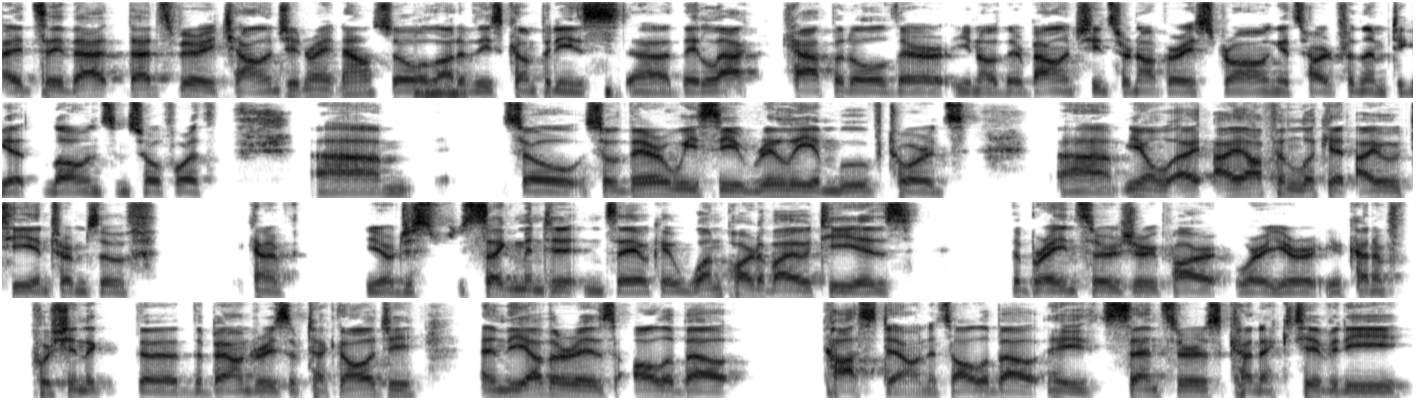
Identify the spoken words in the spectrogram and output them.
I'd say that that's very challenging right now. So a lot mm-hmm. of these companies uh, they lack capital. Their you know their balance sheets are not very strong. It's hard for them to get loans and so forth. Um, so so there we see really a move towards um, you know I, I often look at IoT in terms of kind of you know just segment it and say okay one part of IoT is the brain surgery part where you're you're kind of pushing the, the, the boundaries of technology and the other is all about cost down it's all about hey sensors connectivity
